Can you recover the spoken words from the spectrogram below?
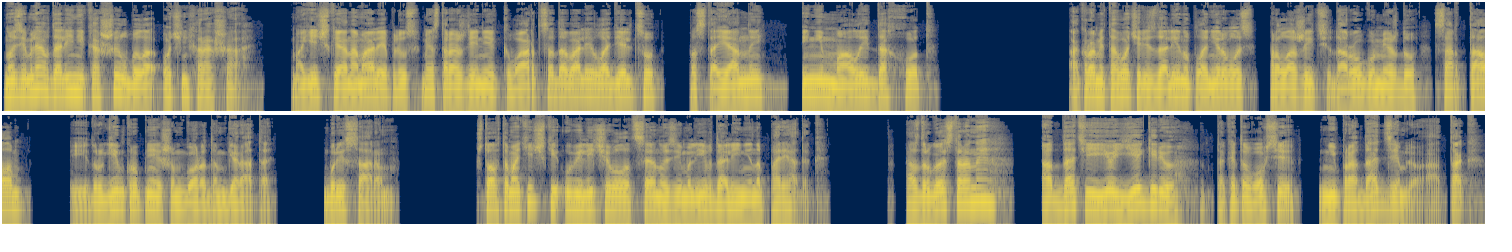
Но земля в долине Кашил была очень хороша. Магическая аномалия плюс месторождение кварца давали владельцу постоянный и немалый доход. А кроме того, через долину планировалось проложить дорогу между Сарталом и другим крупнейшим городом Герата — Бурисаром что автоматически увеличивало цену земли в долине на порядок. А с другой стороны, отдать ее егерю, так это вовсе не продать землю, а так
